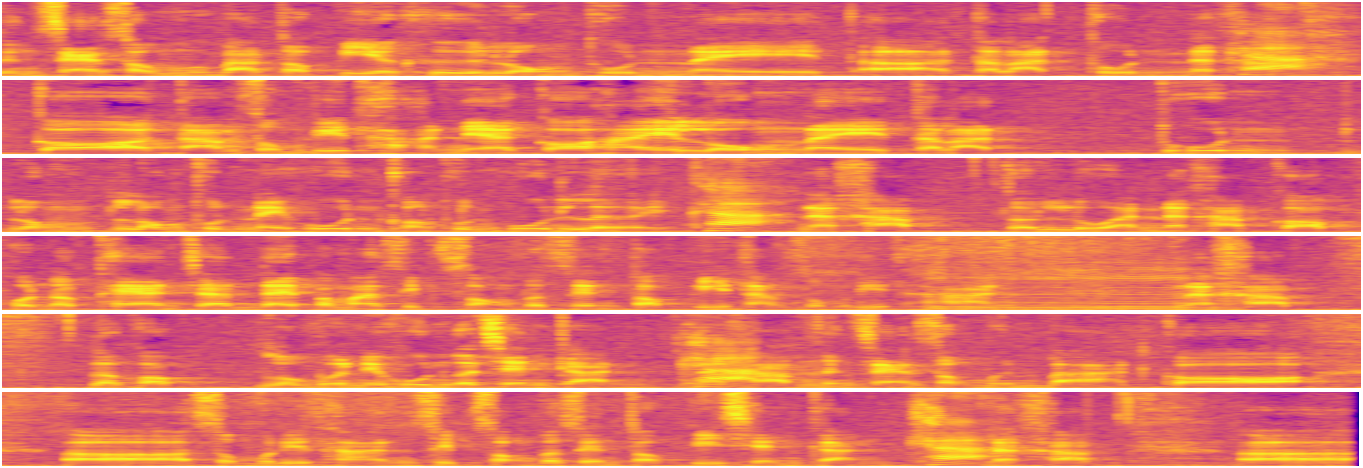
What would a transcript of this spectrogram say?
หนึ่งแสนสองหมื่นบาทต่อปีก็คือลงทุนในอ่าตลาดทุนนะครับค่ะก็ตามสมมติฐานเนี่ยก็ให้ลงในตลาด หุ้นลงลงทุนในหุ้นกองทุนหุ้นเลยค่ะนะครับล้วนๆนะครับก็ผลตอบแทนจะได้ประมาณ 12%ต่อปีตามสมมติฐานนะครับแล้วก็ลงทุนในหุ้นก็เช่นกันค่ะนะครับ1 2 0 0 0 0บาทก็เอ่อสมมติฐาน 12%ต่อปีเช่นกันค่ะนะครับเอ่อ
